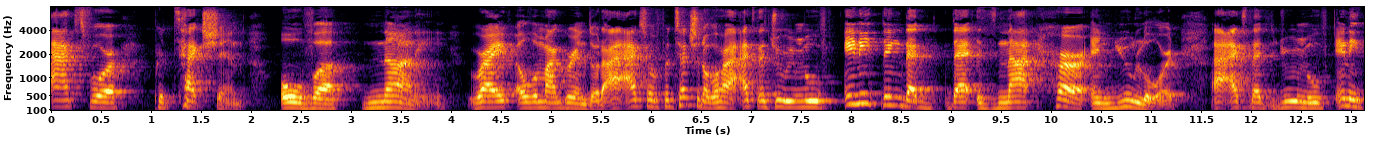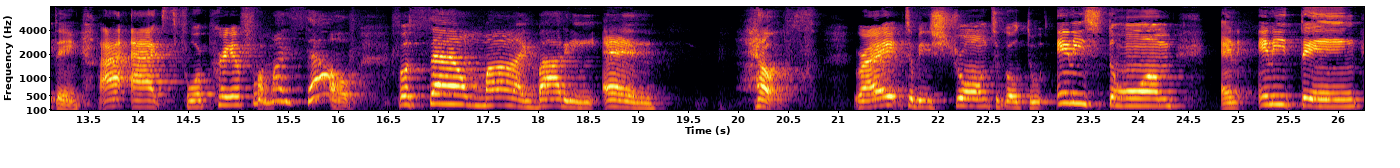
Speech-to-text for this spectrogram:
ask for protection over Nani, right? Over my granddaughter. I ask for protection over her. I ask that you remove anything that that is not her and you, Lord. I ask that you remove anything. I ask for prayer for myself, for sound mind, body, and health, right? To be strong to go through any storm and anything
